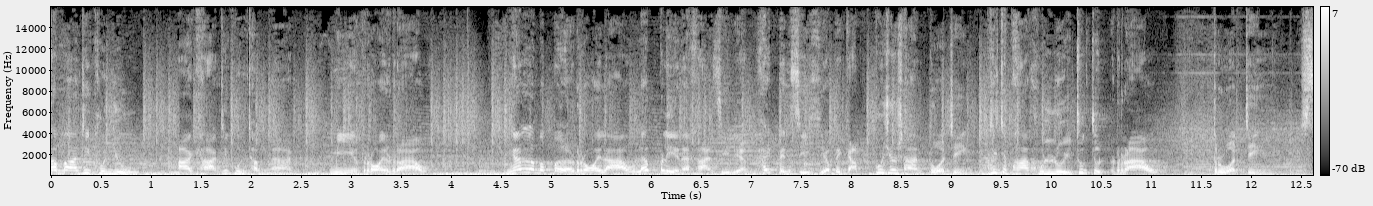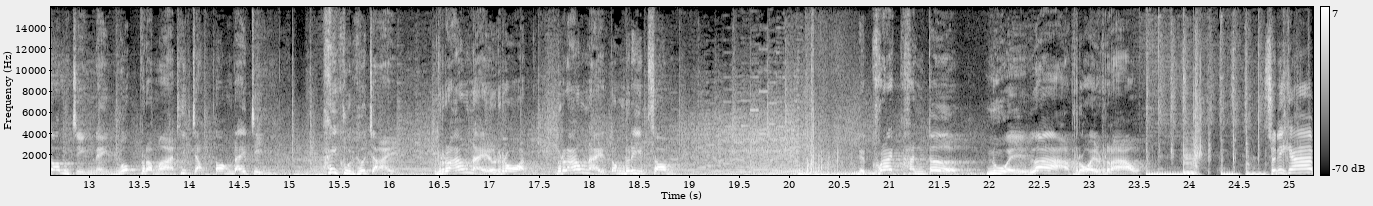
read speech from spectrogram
ถ้าบ้านที่คุณอยู่ อาคารที่คุณทำงาน มีรอยร้าว งั้นเรามาเปิดรอยร้าว และเปลี่ยนอาคารสีเหลืองให้เป็นสีเขียวไปกับผู้เชี่ยวชาญตัวจริง ที่จะพาคุณลุยทุกจุดร้าว ตรวจจริง ซ่อมจริงในงบประมาณที่จับต้องได้จริง ให้คุณเข้าใจ ร้าวไหนรอด ร้าวไหนต้องรีบซ่อม The Crack Hunter หน่วยล่ารอยร้าว สวัสดีครับ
